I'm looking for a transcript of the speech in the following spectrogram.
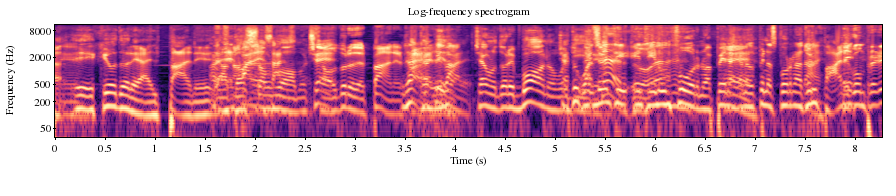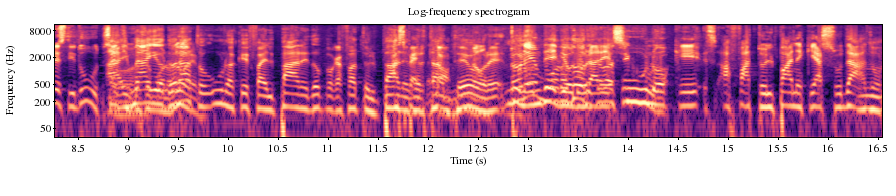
pane. E che odore ha il pane Eh, il addosso pane, a un uomo? C'è Cioè, l'odore del pane. eh, pane. c'è un odore buono. Cioè, tu quando certo, entri, entri in eh. un forno appena Eh. che hanno appena sfornato Dai, il pane. le compreresti tutte. Hai mai odorato uno che fa il pane dopo che ha fatto il pane per Aspetta, tante no, no. ore? Tu non, è un devi buon odore, te odorare uno che ha fatto il pane che ha sudato.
